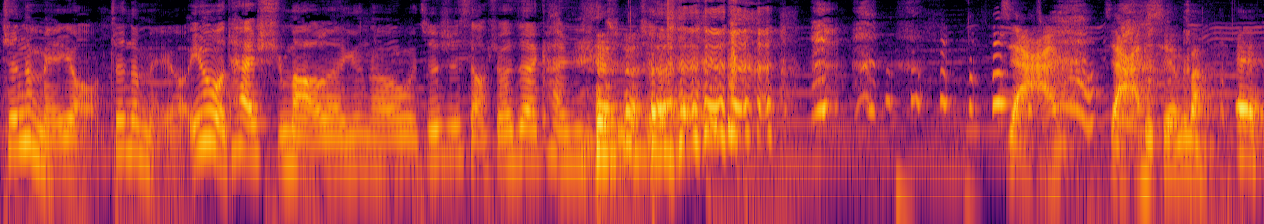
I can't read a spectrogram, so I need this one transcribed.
真的没有，真的没有，因为我太时髦了，you know，我就是小时候在看日剧。假假仙吧，哎，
